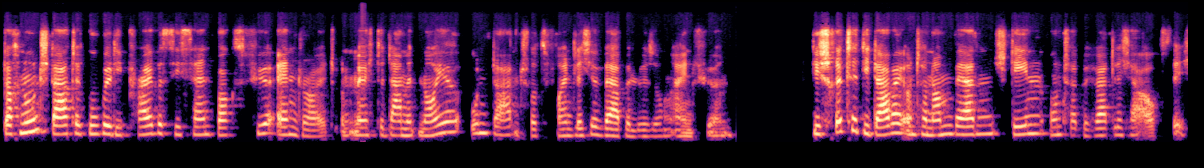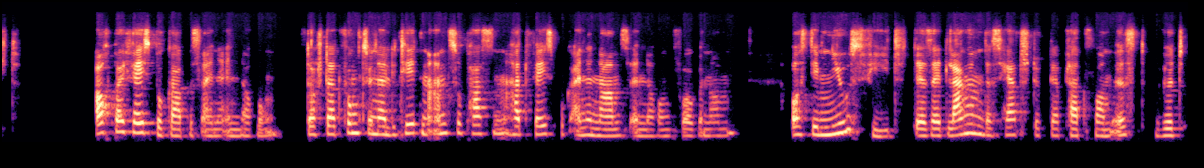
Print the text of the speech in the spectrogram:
Doch nun startet Google die Privacy Sandbox für Android und möchte damit neue und datenschutzfreundliche Werbelösungen einführen. Die Schritte, die dabei unternommen werden, stehen unter behördlicher Aufsicht. Auch bei Facebook gab es eine Änderung. Doch statt Funktionalitäten anzupassen, hat Facebook eine Namensänderung vorgenommen. Aus dem Newsfeed, der seit langem das Herzstück der Plattform ist, wird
